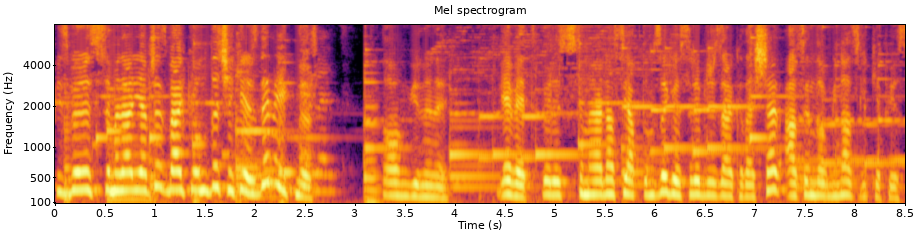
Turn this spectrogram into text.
Biz böyle süslemeler yapacağız. Belki onu da çekeriz değil mi İknur? Evet. Doğum gününü. Evet böyle süslemeler nasıl yaptığımızı gösterebiliriz arkadaşlar. Asya'nın doğum günü hazırlık yapıyoruz.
